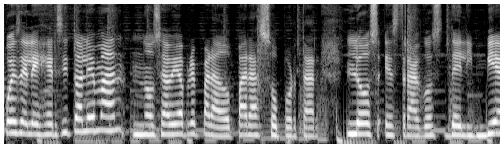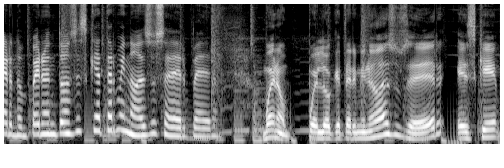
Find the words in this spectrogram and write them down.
pues el ejército alemán no se había preparado para soportar los estragos del invierno. Pero entonces, ¿qué terminó de suceder, Pedro? Bueno, pues lo que terminó de suceder es que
